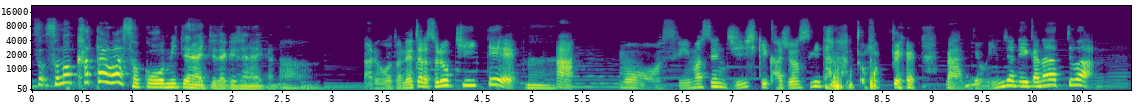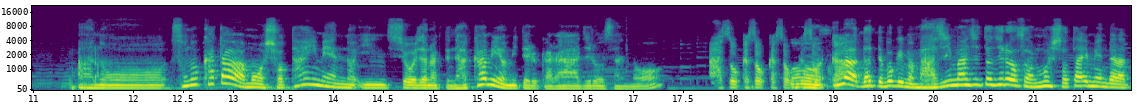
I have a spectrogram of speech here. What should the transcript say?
そその方はそこを見てないっていうだけじゃないかな。う。なるほどね。ただそれを聞いて、うん、あもうすいません、自意識過剰すぎたなと思って、なんでもいいんじゃねえかなっては。あのーその方はもう初対面の印象じゃなくて中身を見てるから、二郎さんの。あ、そっかそっかそっかうんそっか。今だって僕今まじまじと二郎さんもし初対面だなっ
